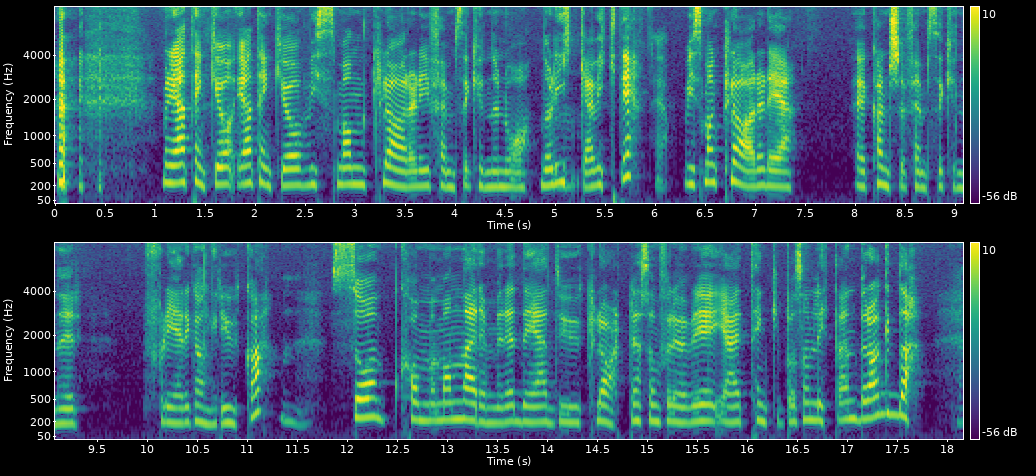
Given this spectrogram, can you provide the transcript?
Men jeg tenker, jo, jeg tenker jo, hvis man klarer de fem sekunder nå, når det ikke er viktig Ja. Hvis man klarer det eh, kanskje fem sekunder flere ganger i uka, Mm. så kommer man nærmere det du klarte, som for øvrig jeg tenker på som litt av en bragd, da. Ja.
